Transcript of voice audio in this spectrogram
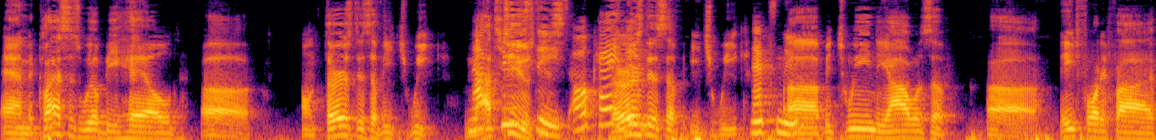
and the classes will be held uh, on Thursdays of each week. Not Tuesdays. Tuesdays. Okay, then. Thursdays of each week. That's new. Uh, between the hours of uh, 8:45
